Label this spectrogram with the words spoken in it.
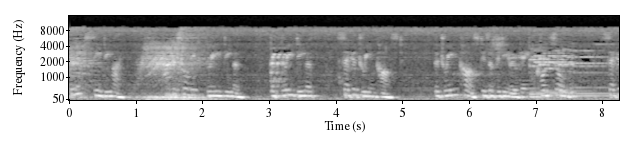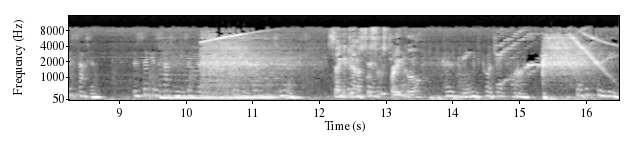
Philips CDI. Panasonic 3DO. The 3DO. Sega Dreamcast. The Dreamcast is a video game console with Sega Saturn. The Sega Saturn is a Sega 32X. Sega Genesis looks pretty cool. Codenamed Project Mars. Sega CD.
